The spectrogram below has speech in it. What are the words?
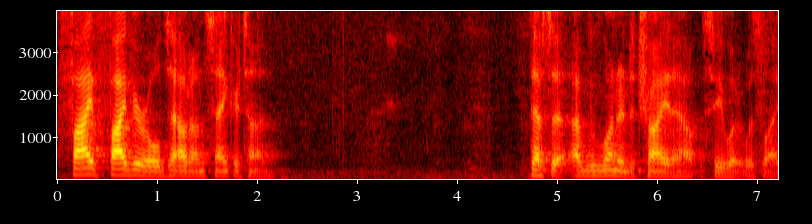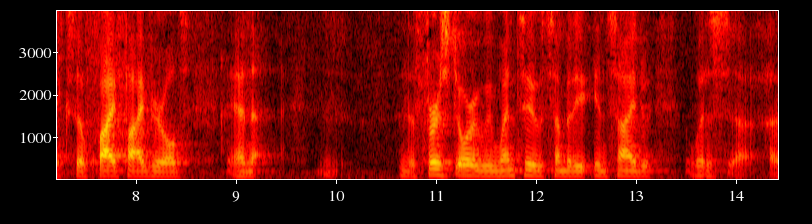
five five year olds out on Sankirtan, that's we wanted to try it out and see what it was like. So, five five year olds, and the first door we went to, somebody inside was uh, uh,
